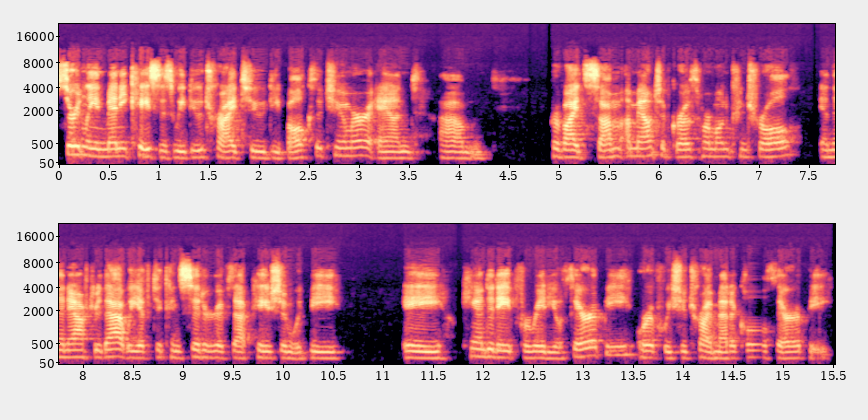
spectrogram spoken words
certainly in many cases, we do try to debulk the tumor and um, provide some amount of growth hormone control. And then after that, we have to consider if that patient would be a candidate for radiotherapy or if we should try medical therapy.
